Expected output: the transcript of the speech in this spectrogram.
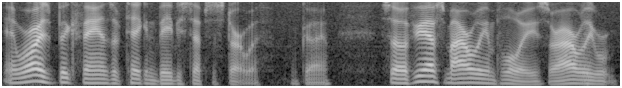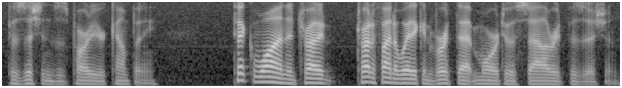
and we're always big fans of taking baby steps to start with. Okay, so if you have some hourly employees or hourly positions as part of your company, pick one and try to try to find a way to convert that more to a salaried position.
